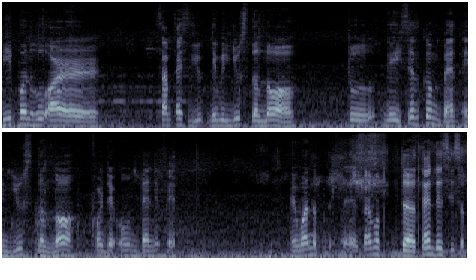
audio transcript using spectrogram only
people who are sometimes you, they will use the law to they circumvent and use the law for their own benefit. And one of uh, some of the tendencies of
